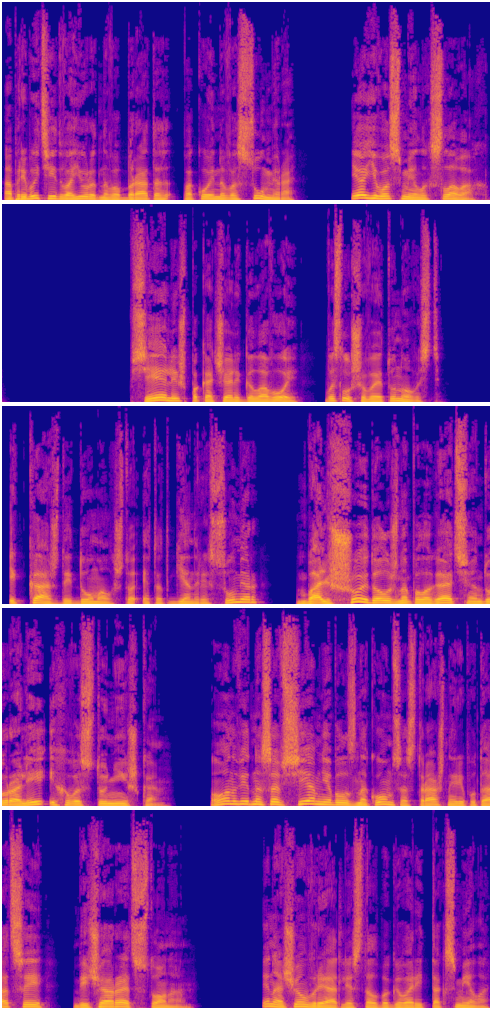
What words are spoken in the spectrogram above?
о прибытии двоюродного брата покойного Сумера и о его смелых словах. Все лишь покачали головой, выслушивая эту новость, и каждый думал, что этот Генри Сумер — большой, должно полагать, дуралей и хвостунишка. Он, видно, совсем не был знаком со страшной репутацией бича Редстона. Иначе он вряд ли стал бы говорить так смело.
